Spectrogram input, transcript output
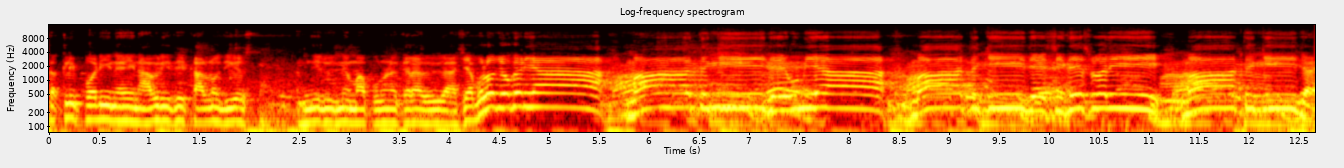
તકલીફ પડી નહીં ને આવી રીતે કાલનો દિવસ નિર્વિઘ્નમાં પૂર્ણ કરાવ્યું આશા. બોલો, જોગણિયા! માત કી જય ઉમિયા! માત કી જય સિદ્ધેશ્વરી! માત કી જય.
